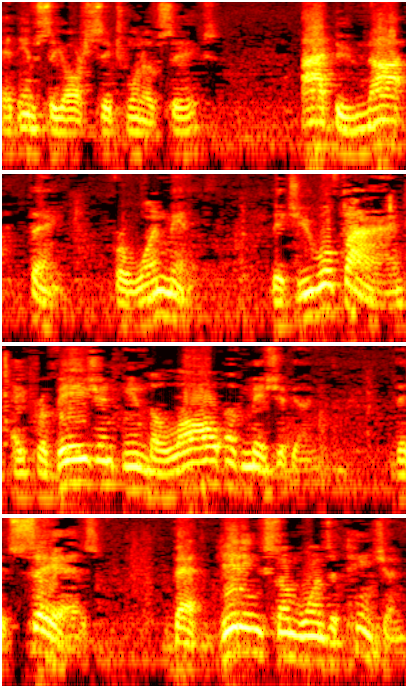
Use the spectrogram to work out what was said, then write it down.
at MCR 6106. I do not think for one minute that you will find a provision in the law of Michigan that says that getting someone's attention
